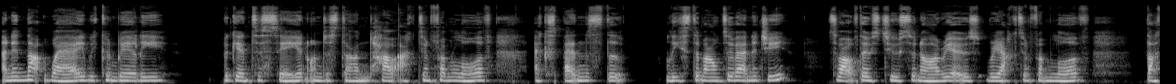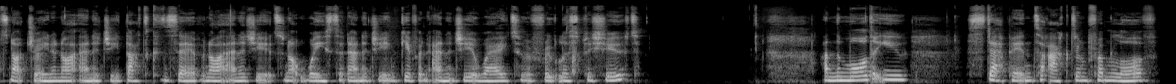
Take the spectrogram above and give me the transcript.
And in that way, we can really begin to see and understand how acting from love expends the least amount of energy. So, out of those two scenarios, reacting from love, that's not draining our energy, that's conserving our energy. It's not wasting energy and giving energy away to a fruitless pursuit. And the more that you step into acting from love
